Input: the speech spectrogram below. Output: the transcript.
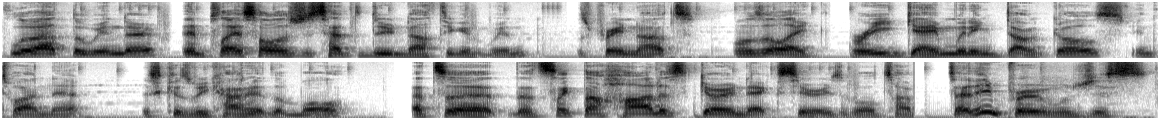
flew out the window. And Placeholders just had to do nothing and win. It was pretty nuts. What was it like? Three game-winning dunk goals into our net just because we can't hit the ball. That's a that's like the hardest go next series of all time. So the improvement was just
